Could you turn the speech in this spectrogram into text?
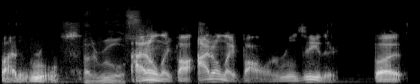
by the rules. By the rules. I don't like I don't like following rules either, but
